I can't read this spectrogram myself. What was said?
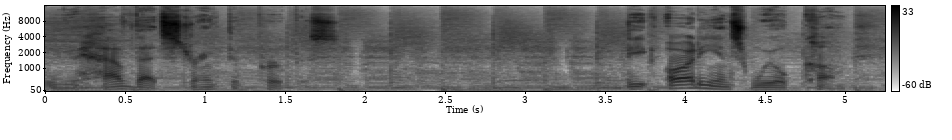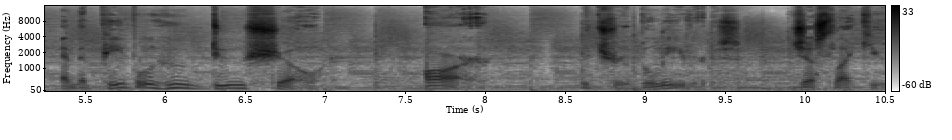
When you have that strength of purpose, the audience will come. And the people who do show are the true believers, just like you.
